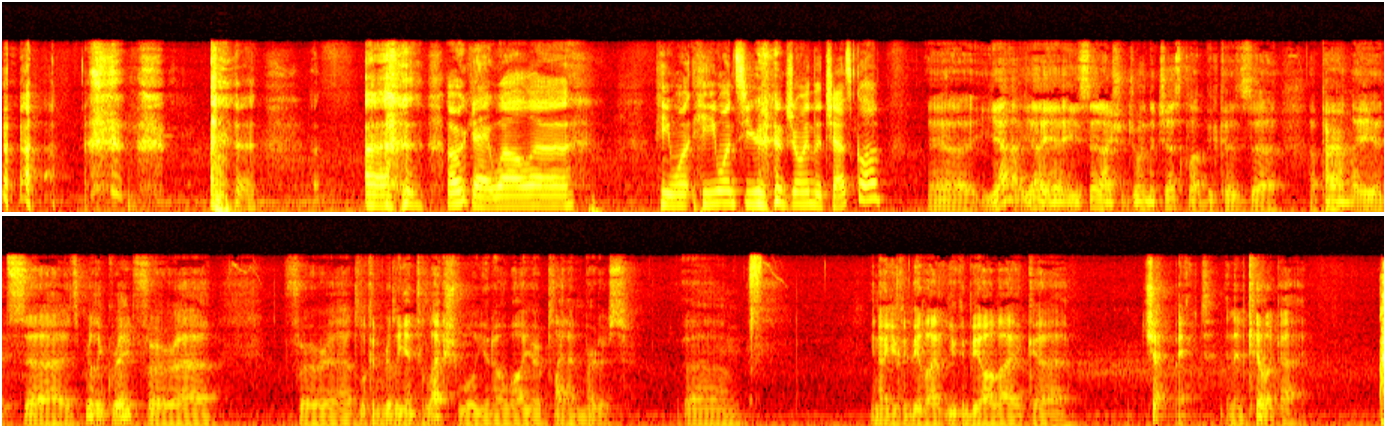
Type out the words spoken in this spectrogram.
okay well uh he want he wants you to join the chess club Uh, yeah, yeah, yeah. He said I should join the chess club because uh, apparently it's uh, it's really great for uh, for uh, looking really intellectual, you know, while you're planning murders. Um, you know, you can be like you can be all like uh, checkmate and then kill a guy.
